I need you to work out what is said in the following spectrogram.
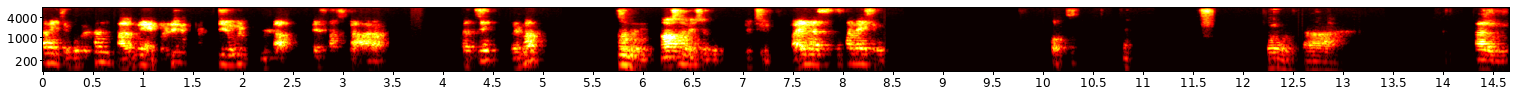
3의 제곱을 한 다음에 원래는 반지름을 몰라. 그래서 사실 알아. 맞지? 얼마? 아 3의 제곱 그렇지. 마이너스 3의 제곱. 없지. 그런 거다. 다음.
